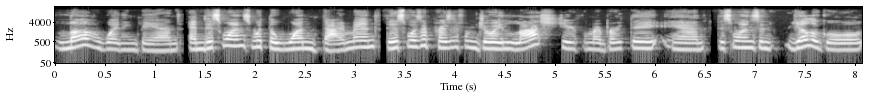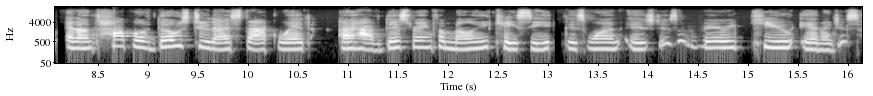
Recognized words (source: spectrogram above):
love wedding band and this one's with the one diamond this was a present from Joey last year for my birthday and this one's in yellow gold and on top of those two that i stack with I have this ring from Melanie Casey. This one is just very cute and I just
